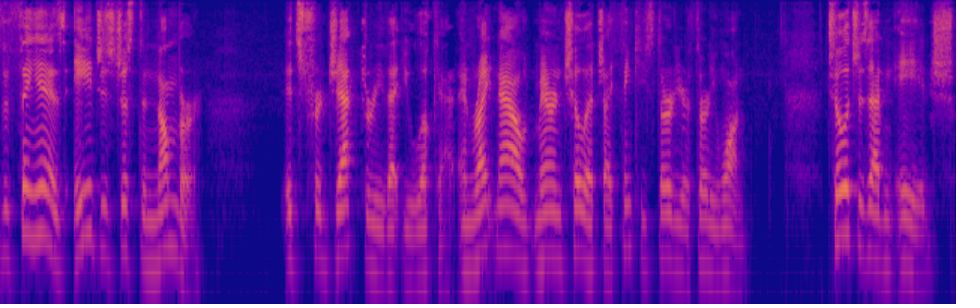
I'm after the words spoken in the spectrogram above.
the thing is, age is just a number it's trajectory that you look at. And right now, Marin Cilic, I think he's 30 or 31. Cilic is at an age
